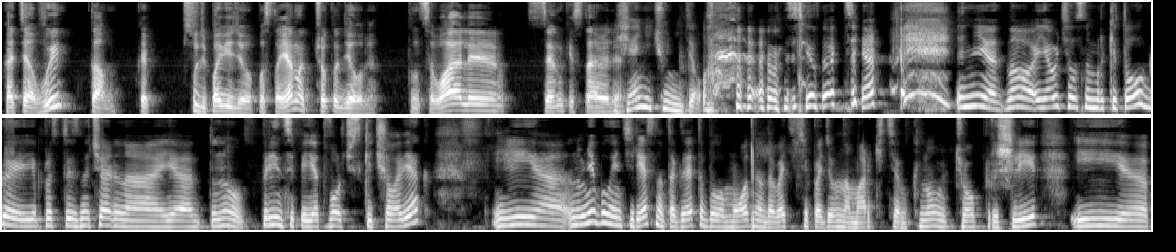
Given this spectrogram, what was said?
Хотя вы там, как, судя по видео, постоянно что-то делали. Танцевали, сценки ставили. Я ничего не делала. Нет, но я училась на маркетолога, и просто изначально я, ну, в принципе, я творческий человек. И, ну, мне было интересно, тогда это было модно, давайте все пойдем на маркетинг. Ну, что, пришли. И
